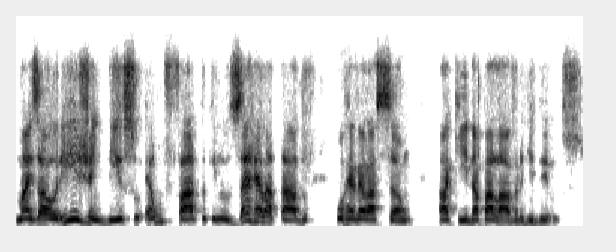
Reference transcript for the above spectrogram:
mas a origem disso é um fato que nos é relatado por revelação aqui na palavra de Deus.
